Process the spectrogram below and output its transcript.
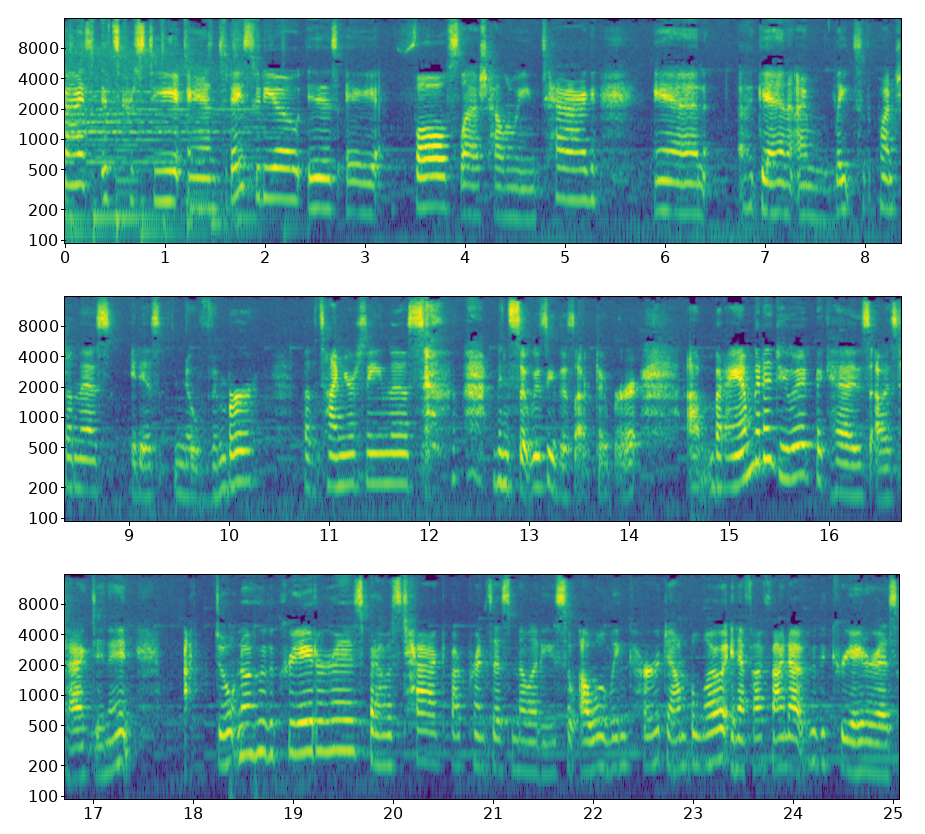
guys, it's Christy and today's video is a fall slash Halloween tag and again I'm late to the punch on this. It is November by the time you're seeing this. I've been so busy this October um, but I am gonna do it because I was tagged in it. I don't know who the creator is but I was tagged by Princess Melodie so I will link her down below and if I find out who the creator is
